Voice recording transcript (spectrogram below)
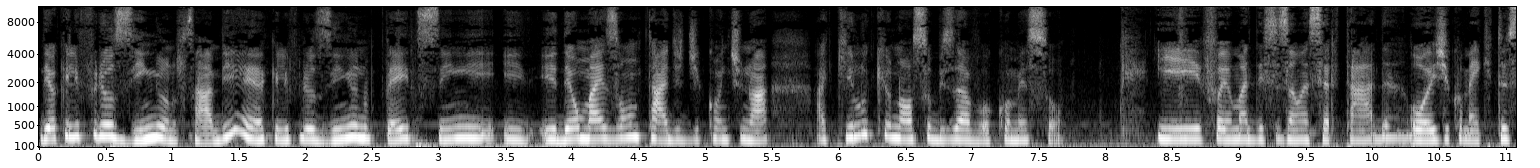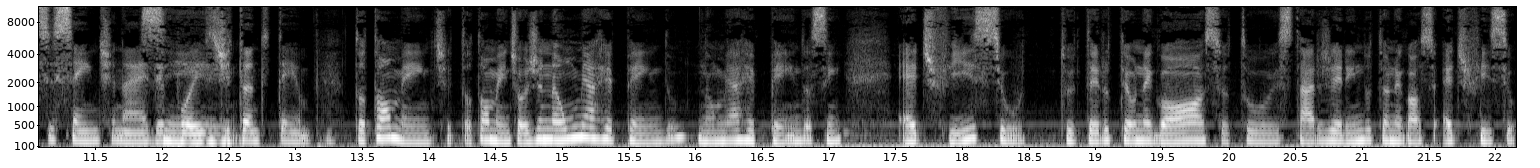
deu aquele friozinho, sabe? Aquele friozinho no peito, sim, e, e deu mais vontade de continuar aquilo que o nosso bisavô começou. E foi uma decisão acertada. Hoje, como é que tu se sente, né? Sim, depois de tanto tempo? Totalmente, totalmente. Hoje não me arrependo, não me arrependo, assim. É difícil, tu ter o teu negócio, tu estar gerindo o teu negócio é difícil,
